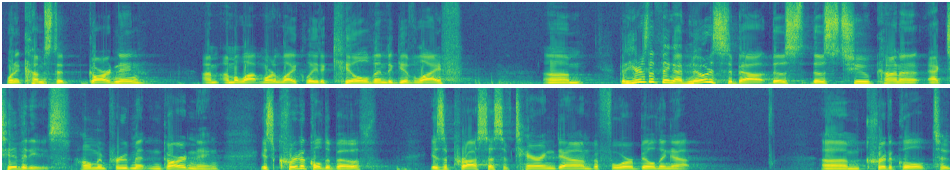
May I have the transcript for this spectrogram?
when it comes to gardening, I'm, I'm, a lot more likely to kill than to give life. Um, but here's the thing I've noticed about those, those two kind of activities, home improvement and gardening, is critical to both, is a process of tearing down before building up. Um, critical to,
